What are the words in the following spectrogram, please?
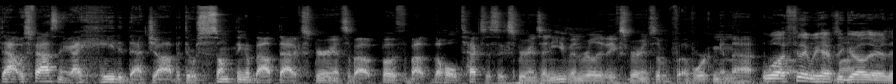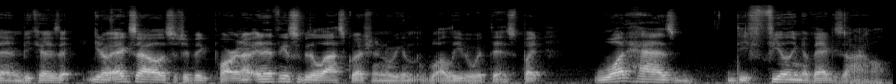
that was fascinating. I hated that job, but there was something about that experience, about both about the whole Texas experience and even really the experience of, of working in that. Well, I feel like we have to go there then because you know exile is such a big part, and I, and I think this will be the last question. We can I'll leave it with this, but what has the feeling of exile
